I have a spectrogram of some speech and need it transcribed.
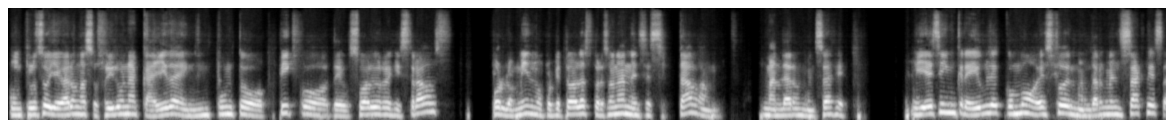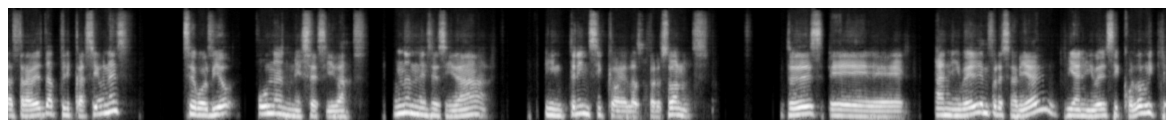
incluso llegaron a sufrir una caída en un punto pico de usuarios registrados por lo mismo, porque todas las personas necesitaban mandar un mensaje. Y es increíble cómo esto de mandar mensajes a través de aplicaciones se volvió una necesidad, una necesidad intrínseca de las personas. Entonces, eh, a nivel empresarial y a nivel psicológico,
